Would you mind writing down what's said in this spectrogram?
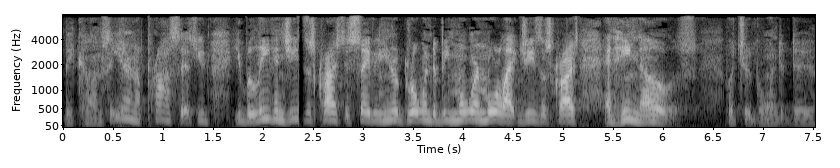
become. See, you're in a process. You, you believe in Jesus Christ as Savior, and you're growing to be more and more like Jesus Christ, and He knows what you're going to do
